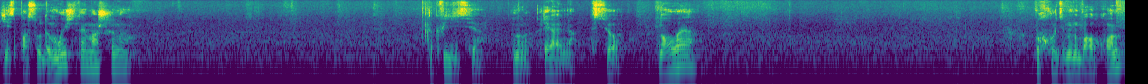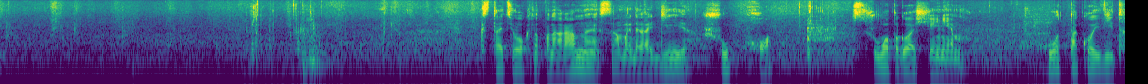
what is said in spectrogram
Есть посудомоечная машина. Как видите, ну, реально, все новое. Выходим на балкон. Кстати, окна панорамные, самые дорогие, шубхо, с шумопоглощением. Вот такой вид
